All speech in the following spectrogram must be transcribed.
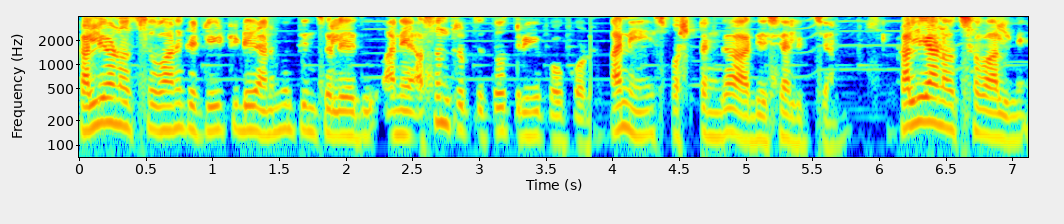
కళ్యాణోత్సవానికి టీటీడీ అనుమతించలేదు అనే అసంతృప్తితో తిరిగిపోకూడదు అని స్పష్టంగా ఆదేశాలు ఇచ్చాను. కళ్యాణోత్సవాల్ని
